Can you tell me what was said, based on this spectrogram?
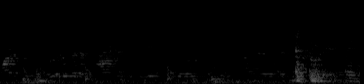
want to take a little bit of time at the beginning, Joe, just explain a little bit more data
